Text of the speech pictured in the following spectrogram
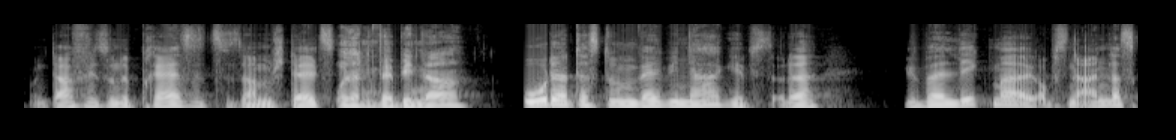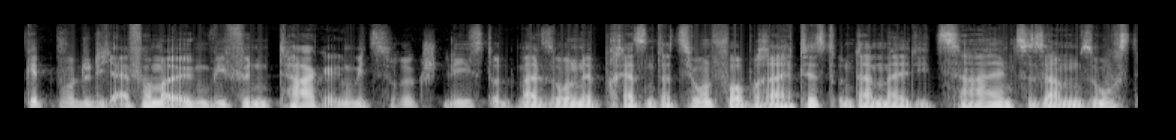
und dafür so eine Präse zusammenstellst. Oder ein Webinar. Oder dass du ein Webinar gibst. Oder Überleg mal, ob es einen Anlass gibt, wo du dich einfach mal irgendwie für einen Tag irgendwie zurückschließt und mal so eine Präsentation vorbereitest und dann mal die Zahlen zusammensuchst,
